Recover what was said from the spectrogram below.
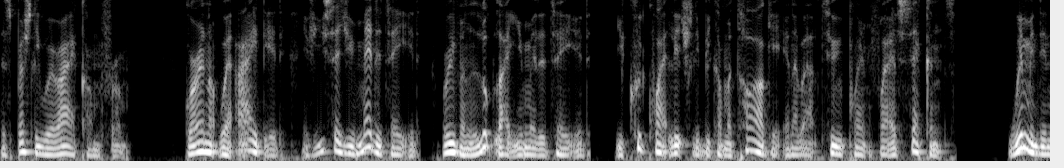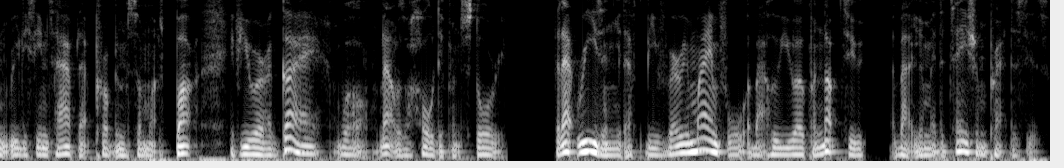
especially where I come from. Growing up where I did, if you said you meditated or even looked like you meditated, you could quite literally become a target in about 2.5 seconds. Women didn't really seem to have that problem so much, but if you were a guy, well, that was a whole different story. For that reason, you'd have to be very mindful about who you opened up to about your meditation practices.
